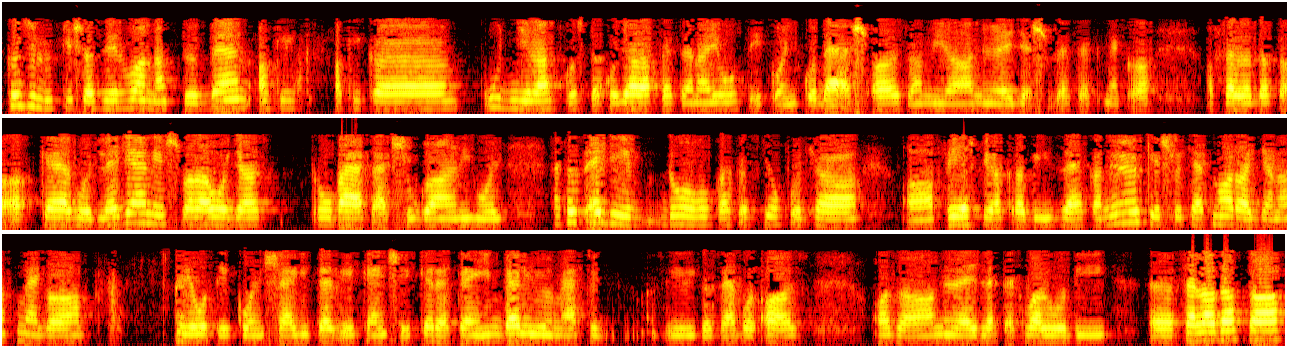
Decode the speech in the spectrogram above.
Közülük is azért vannak többen, akik, akik ö, úgy nyilatkoztak, hogy alapvetően a jótékonykodás az, ami a nőegyesületeknek a, a feladata kell, hogy legyen, és valahogy azt próbálták sugalni, hogy hát az egyéb dolgokat az jobb, hogyha a férfiakra bízzák a nők, és hogy hát maradjanak meg a, a jótékonysági tevékenység keretein belül, mert hogy azért igazából az, az a nőegyletek valódi feladata,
